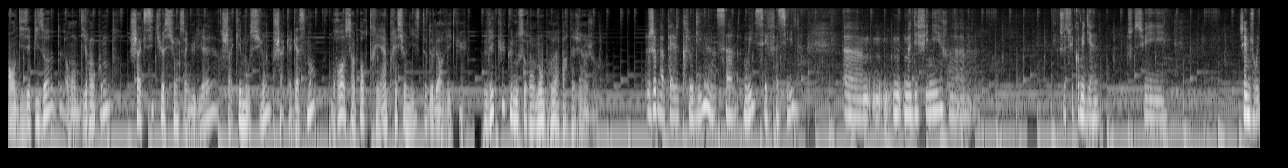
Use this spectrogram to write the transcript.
En dix épisodes, en dix rencontres, chaque situation singulière, chaque émotion, chaque agacement brosse un portrait impressionniste de leur vécu. Vécu que nous serons nombreux à partager un jour. Je m'appelle Claudine, ça oui c'est facile. Euh, me définir, euh, je suis comédienne. Je suis. J'aime jouer.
